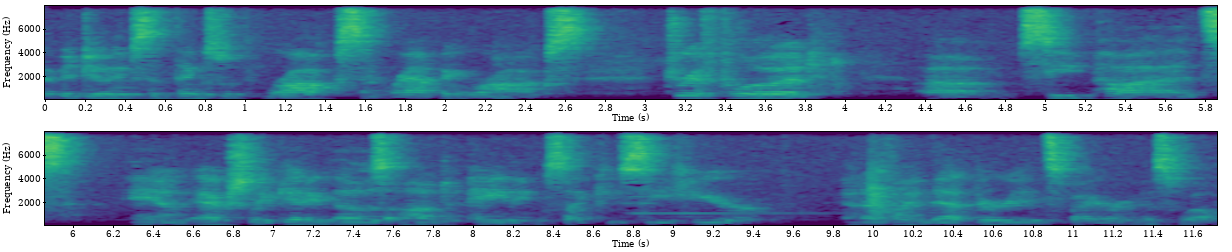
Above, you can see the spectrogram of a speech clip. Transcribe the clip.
I've been doing some things with rocks and wrapping rocks, driftwood, um, seed pods, and actually getting those onto paintings like you see here. And I find that very inspiring as well.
